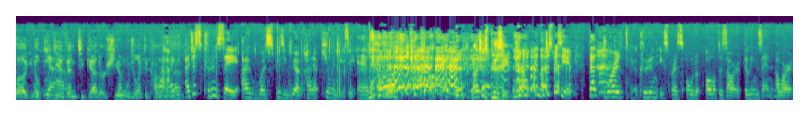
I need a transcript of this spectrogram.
uh, you know, put the event together? Xian, would you like to comment on I, that? I just couldn't say I was busy. We are kind of killing busy and Not just busy. not just busy. That word couldn't express all the, all of this our feelings and our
